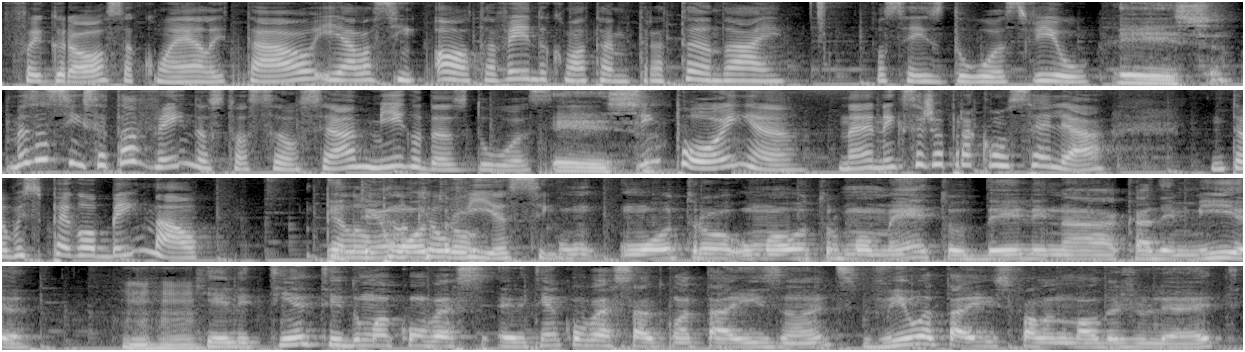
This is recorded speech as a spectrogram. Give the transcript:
foi grossa com ela e tal, e ela assim, ó, tá vendo como ela tá me tratando? Ai, vocês duas, viu? Isso, Mas assim, você tá vendo a situação, você é amigo das duas. Se isso. imponha, né? Nem que seja pra aconselhar. Então isso pegou bem mal, pelo, tem um pelo que eu outro- vi, assim. Um, um outro, um outro momento dele na academia que ele tinha tido uma conversa. Ele tinha conversado com a Thaís antes, viu a Thaís falando mal da Juliette.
